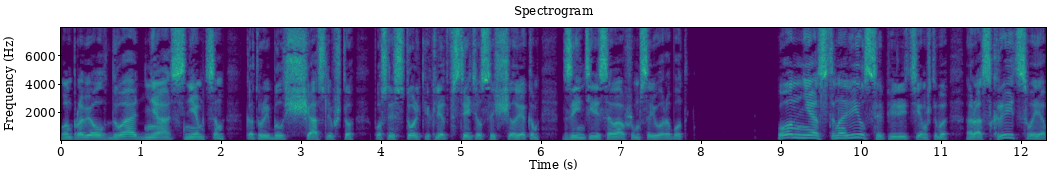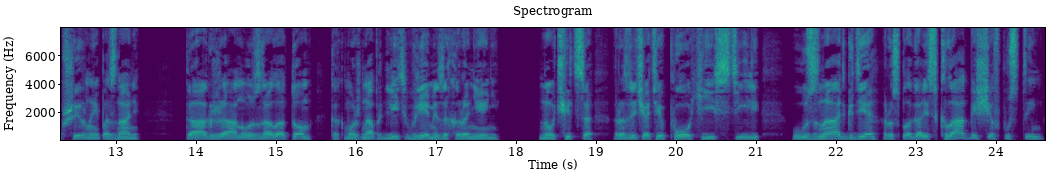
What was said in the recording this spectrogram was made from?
Он провел два дня с немцем, который был счастлив, что после стольких лет встретился с человеком, заинтересовавшимся его работой. Он не остановился перед тем, чтобы раскрыть свои обширные познания — так Жан узнал о том, как можно определить время захоронений, научиться различать эпохи и стили, узнать, где располагались кладбища в пустыне,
